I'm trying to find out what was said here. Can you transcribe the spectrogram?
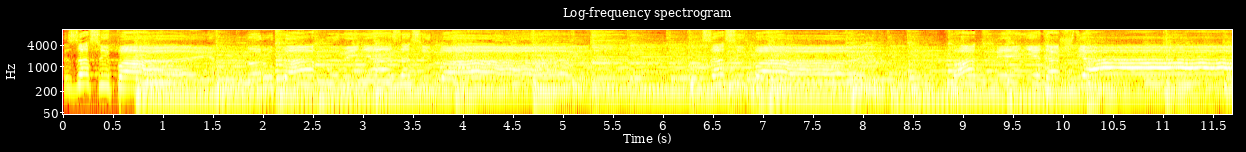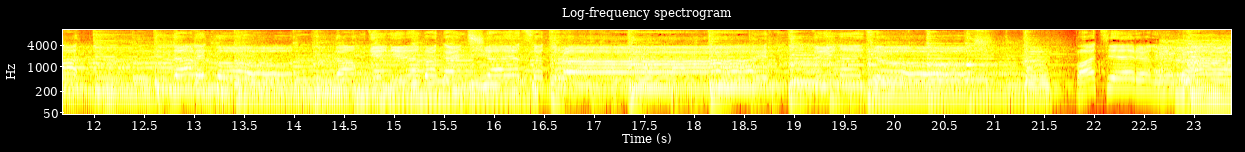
Засыпай На руках у меня засыпай Засыпай Под пение дождя. Далеко Там, где небо кончается край Ты найдешь Потерянный рай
